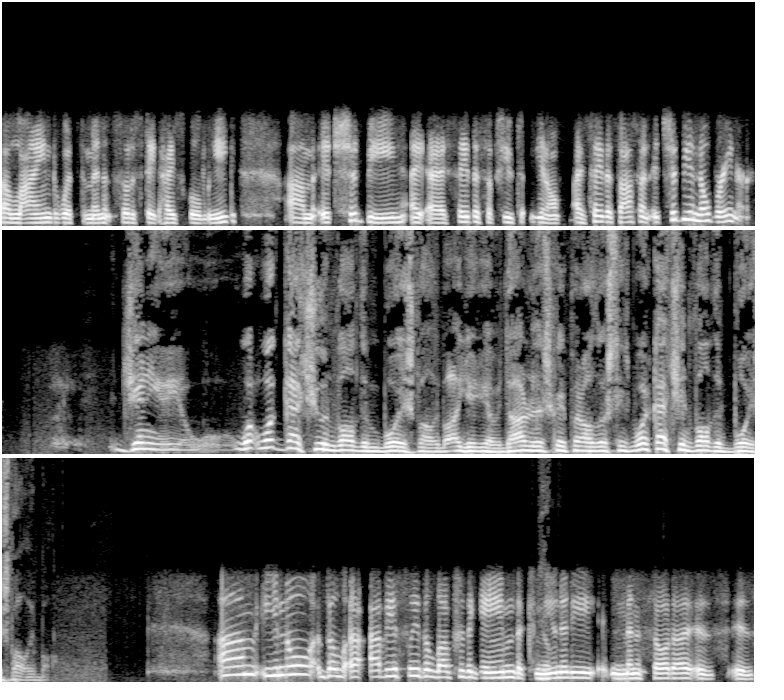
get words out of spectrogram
aligned with the Minnesota State High School League. Um, it should be. I, I say this a few. T- you know, I say this often. It should be a no-brainer. Jenny, what what got you involved in boys volleyball? You, you have a daughter that's great, but all those things. What got you involved in boys volleyball? Um, you know, the uh, obviously the love for the game, the community yep. in Minnesota is is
